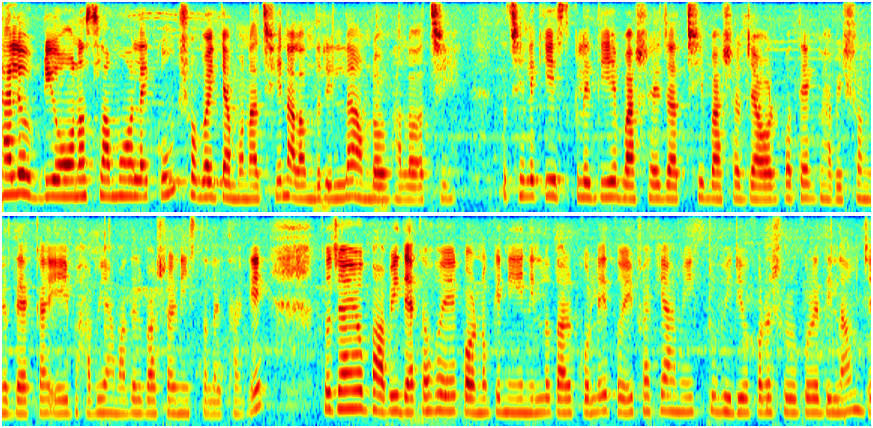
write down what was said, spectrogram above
হ্যালো ব্রিয়ন আসসালামু আলাইকুম। সবাই কেমন আছেন? আলহামদুলিল্লাহ আমরাও ভালো আছি। তো ছেলেকে স্কুলে দিয়ে বাসায় যাচ্ছি। বাসার যাওয়ার পথে এক ভাবির সঙ্গে দেখা। এই ভাবি আমাদের বাসার নিচতলায় থাকে। তো যাই হোক, ভাবি দেখা হয়ে কর্ণকে নিয়ে নিল তার কোলে। তো এই ফাঁকে আমি একটু ভিডিও করা শুরু করে দিলাম যে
